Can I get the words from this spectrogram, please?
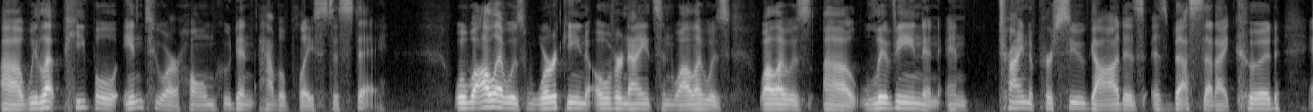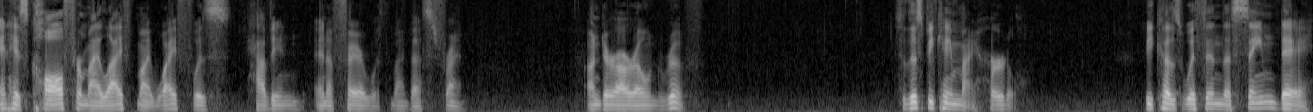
uh, we let people into our home who didn't have a place to stay. Well, while I was working overnights and while I was while I was uh, living and, and trying to pursue God as, as best that I could and his call for my life, my wife was having an affair with my best friend under our own roof. So this became my hurdle. Because within the same day,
